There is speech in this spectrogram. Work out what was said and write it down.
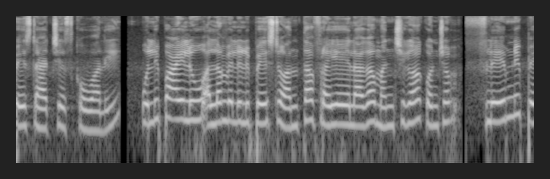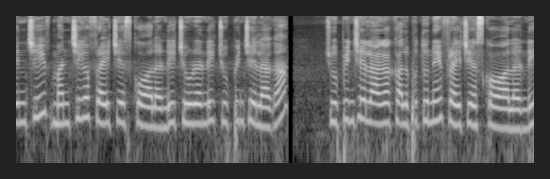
పేస్ట్ యాడ్ చేసుకోవాలి. ఉల్లిపాయలు అల్లం వెల్లుల్లి పేస్ట్ అంతా ఫ్రై అయ్యేలాగా మంచిగా కొంచెం ఫ్లేమ్ని పెంచి మంచిగా ఫ్రై చేసుకోవాలండి. చూడండి చూపించేలాగా చూపించేలాగా కలుపుతూనే ఫ్రై చేసుకోవాలండి.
